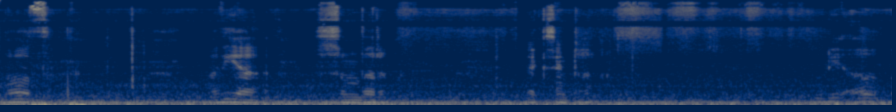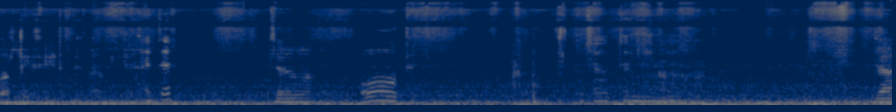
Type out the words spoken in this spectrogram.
ਬਹੁਤ ਵਧੀਆ ਸੁੰਦਰ ਇੱਕ ਸੈਂਟਰ ਪੂਰੀ ਉਹ ਪਰਲੀ ਸਾਈਡ ਤੇ ਹੈ। ਇੱਧਰ? ਚਲੋ ਉਹ ਤੇ ਅੱਛਾ ਉੱਧਰ ਨਹੀਂ ਜਾ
